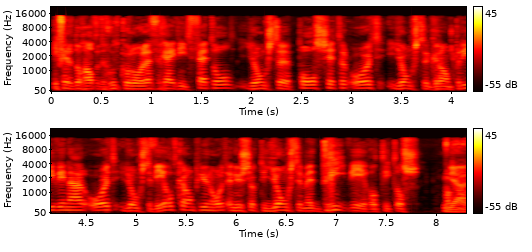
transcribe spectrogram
ik vind het toch altijd goed. En Vergeet niet, Vettel, jongste polsitter ooit... jongste Grand Prix winnaar ooit, jongste wereldkampioen ooit... en nu is hij ook de jongste met drie wereldtitels. Ja,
